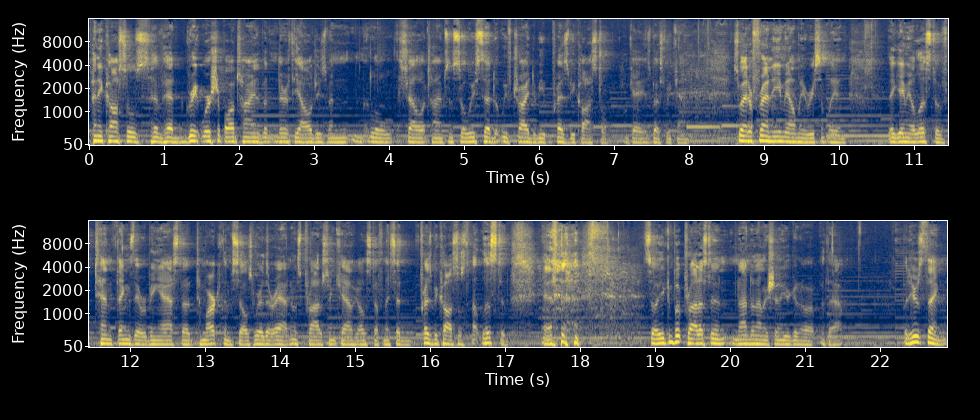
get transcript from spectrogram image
Pentecostals have had great worship all the times, but their theology's been a little shallow at times. And so we said that we've tried to be Presbycostal, okay, as best we can. So I had a friend email me recently, and they gave me a list of 10 things they were being asked uh, to mark themselves where they're at. And it was Protestant, Catholic, all this stuff. And they said Presbycostal's not listed. And so you can put Protestant, non denominational, you're good with that. But here's the thing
